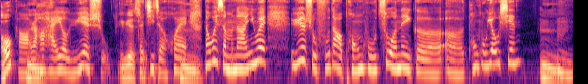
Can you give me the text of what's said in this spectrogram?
哦，好，然后还有渔业署。渔业署。的记者会，嗯。那为什么呢？因为渔业署辅导澎湖做那个呃澎湖优先，嗯，嗯，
